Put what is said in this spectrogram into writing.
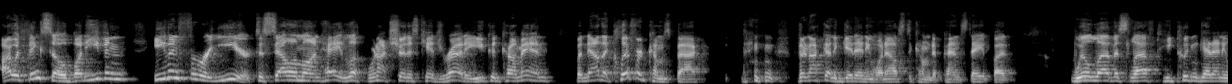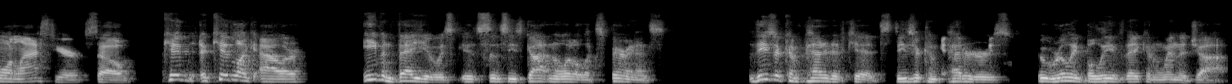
I would think so, but even even for a year to sell him on, hey, look, we're not sure this kid's ready. You can come in, but now that Clifford comes back, they're not going to get anyone else to come to Penn State. But Will Levis left. He couldn't get anyone last year. So kid, a kid like Allar, even Veilleux is, is since he's gotten a little experience. These are competitive kids. These are competitors who really believe they can win the job.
